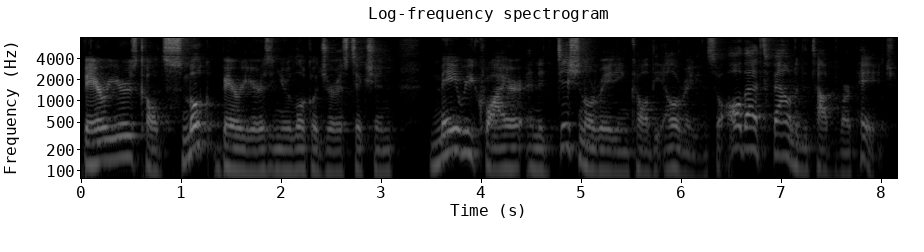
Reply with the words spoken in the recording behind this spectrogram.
barriers called smoke barriers in your local jurisdiction may require an additional rating called the L rating. So all that's found at the top of our page.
